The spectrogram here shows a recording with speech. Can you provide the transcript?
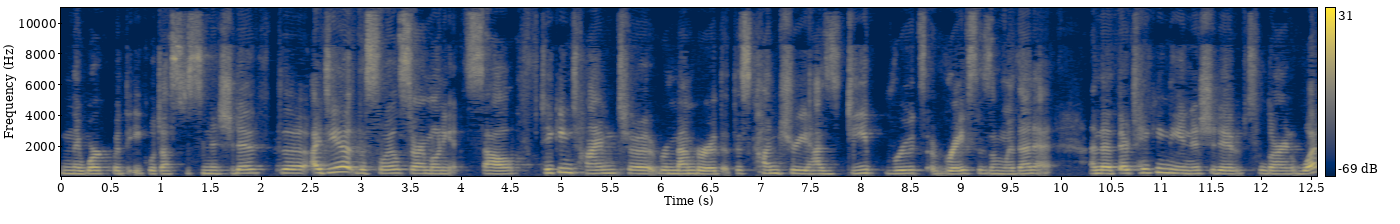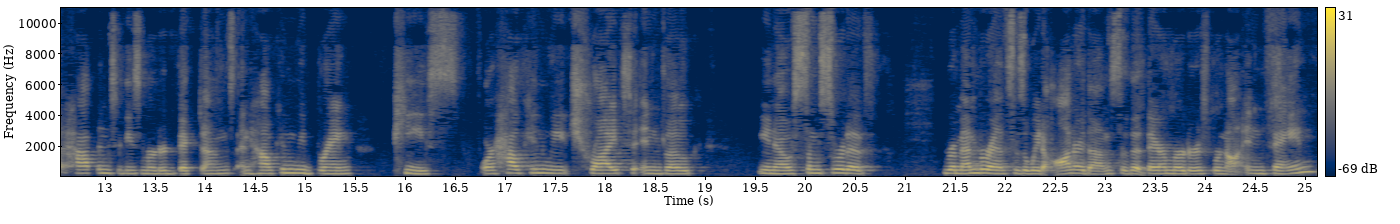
and they work with the Equal Justice Initiative, the idea of the soil ceremony itself, taking time to remember that this country has deep roots of racism within it, and that they're taking the initiative to learn what happened to these murdered victims and how can we bring peace or how can we try to invoke you know, some sort of remembrance as a way to honor them so that their murders were not in vain.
